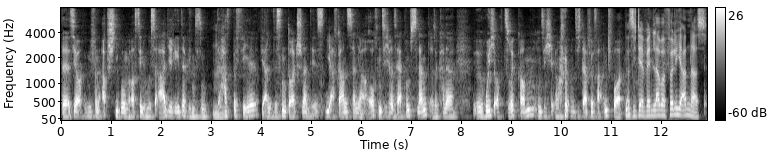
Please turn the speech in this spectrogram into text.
da ist ja auch irgendwie von Abschiebung aus den USA die Rede, wegen diesem mhm. Haftbefehl. Wir alle wissen, Deutschland ist, wie Afghanistan ja auch, ein sicheres Herkunftsland. Also kann er äh, ruhig auch zurückkommen und sich, und sich dafür verantworten. Das sieht der Wendler aber völlig anders.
